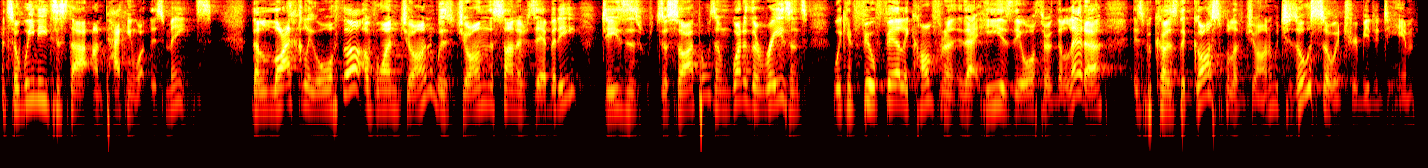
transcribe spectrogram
And so we need to start unpacking what this means. The likely author of 1 John was John, the son of Zebedee, Jesus' disciples. And one of the reasons we can feel fairly confident that he is the author of the letter is because the Gospel of John, which is also attributed to him,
